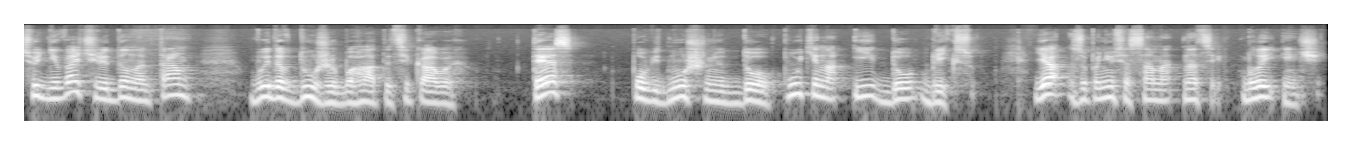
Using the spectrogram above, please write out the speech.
Сьогодні ввечері Дональд Трамп видав дуже багато цікавих тез по відношенню до Путіна і до Бріксу. Я зупинюся саме на цих, були й інші.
